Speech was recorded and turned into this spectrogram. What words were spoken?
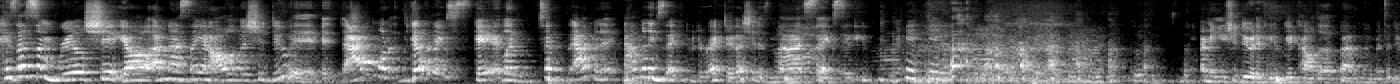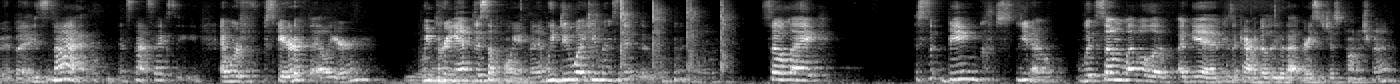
Cause that's some real shit, y'all. I'm not saying all of us should do it. I don't want governing scared. Like I'm an I'm an executive director. That shit is not oh sexy. I mean, you should do it if you get called up by the movement to do it, but it's not. It's not sexy. And we're scared of failure. We preempt disappointment. We do what humans do. Mm-hmm. so, like, being, you know, with some level of, again, because accountability without grace is just punishment,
